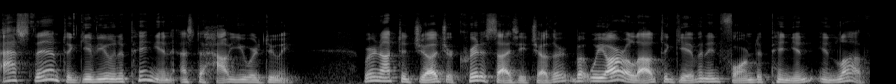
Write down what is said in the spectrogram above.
ask them to give you an opinion as to how you are doing. We're not to judge or criticize each other, but we are allowed to give an informed opinion in love.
